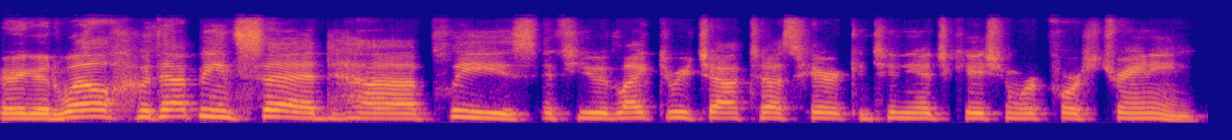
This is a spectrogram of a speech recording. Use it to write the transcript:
Very good. Well, with that being said, uh, please, if you would like to reach out to us here at Continuing Education Workforce Training,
